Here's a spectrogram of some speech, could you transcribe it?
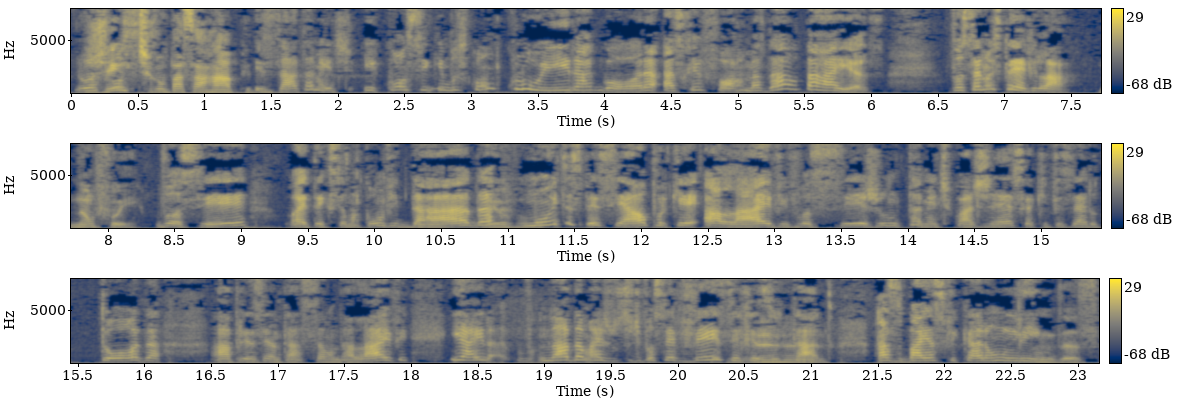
nós cons- Gente, como passa rápido. Exatamente. E conseguimos concluir agora as reformas das baias. Você não esteve lá? Não fui. Você vai ter que ser uma convidada muito especial, porque a live, você, juntamente com a Jéssica, que fizeram toda a apresentação da live, e aí nada mais justo de você ver esse resultado. Uhum. As baias ficaram lindas.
